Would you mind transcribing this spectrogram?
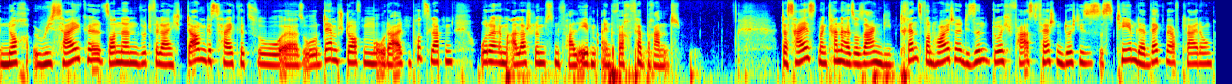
noch recycelt, sondern wird vielleicht downgecycelt zu äh, so Dämmstoffen oder alten Putzlappen oder im allerschlimmsten Fall eben einfach verbrannt. Das heißt, man kann also sagen, die Trends von heute, die sind durch Fast Fashion, durch dieses System der Wegwerfkleidung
